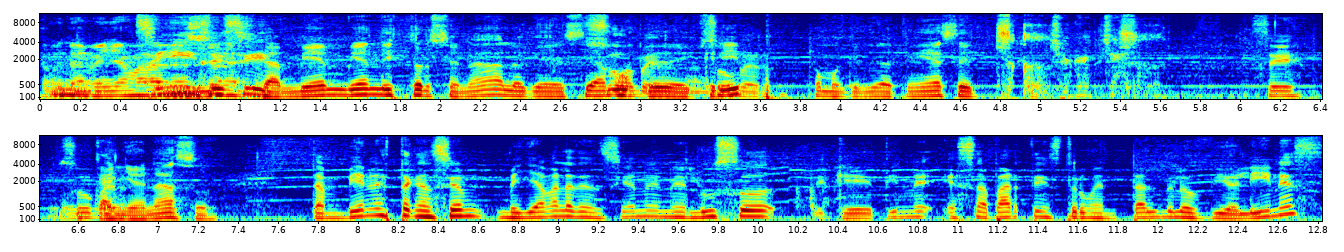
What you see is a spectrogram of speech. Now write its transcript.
A mí Mm, también llama sí, la atención. sí, eso. sí. También bien distorsionada lo que decíamos de The Creep, como que tenía ese Sí, un súper. cañonazo. También esta canción me llama la atención en el uso que tiene esa parte instrumental de los violines.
